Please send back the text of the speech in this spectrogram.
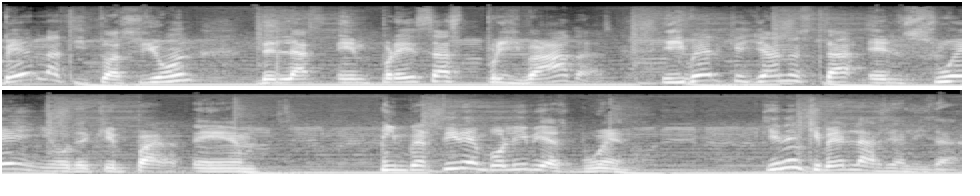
ver la situación de las empresas privadas y ver que ya no está el sueño de que eh, invertir en Bolivia es bueno. Tienen que ver la realidad.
